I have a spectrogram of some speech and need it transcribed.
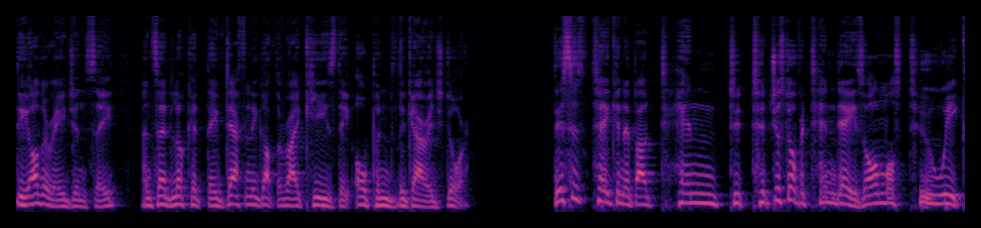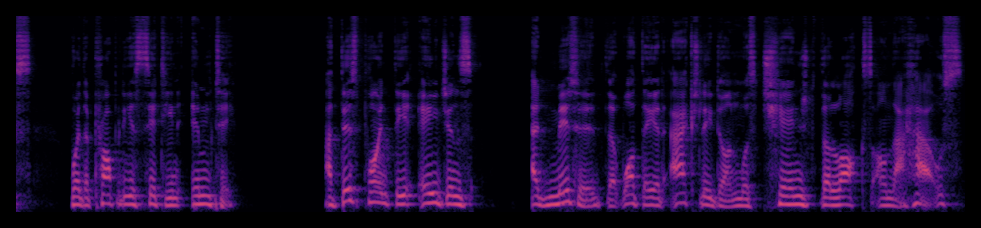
the other agency, and said, Look, at they've definitely got the right keys. They opened the garage door. This has taken about 10 to, to just over 10 days, almost two weeks, where the property is sitting empty. At this point, the agents admitted that what they had actually done was changed the locks on the house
